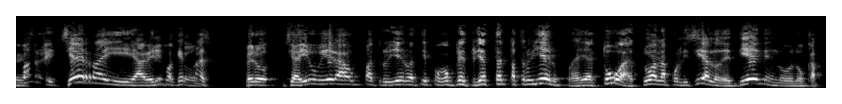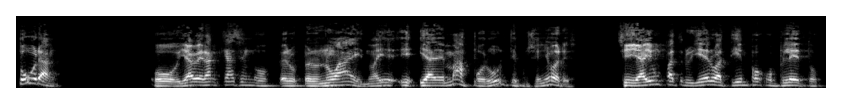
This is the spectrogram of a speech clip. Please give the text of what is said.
disparo y cierra y averigua qué pasa. Pero si ahí hubiera un patrullero a tiempo completo, ya está el patrullero, pues ahí actúa, actúa la policía, lo detienen, lo, lo capturan, o ya verán qué hacen, los, pero, pero no hay, no hay. Y, y, además, por último, señores, si hay un patrullero a tiempo completo,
